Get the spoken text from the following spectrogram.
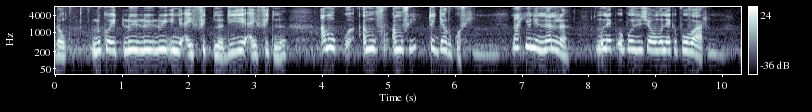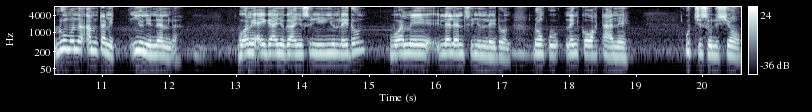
Donc lu koy luy luy luy indi ay fitna di yee ay fitna amu amu amu fi te jaru ko fi. Ndax ñu ni nen la mu nekk opposition mu nekk pouvoir. Lu mën a am tamit ñu ni nen la. Bu amee ay gaañu gaañu suñu ñun lay doon. Bu amee leleen su ñun lay doon. Donc nañ ko waxtaanee ut ci solution.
